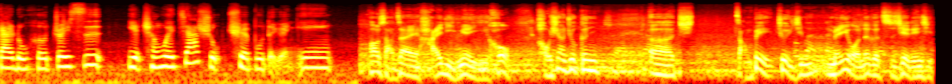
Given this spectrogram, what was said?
该如何追思，也成为家属却步的原因。抛洒在海里面以后，好像就跟呃长辈就已经没有那个直接联系。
